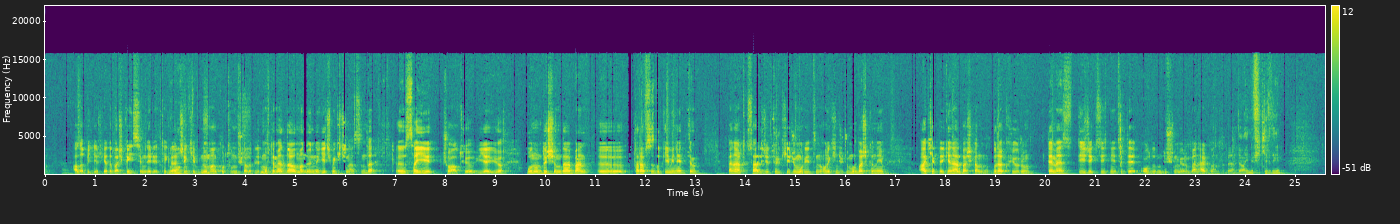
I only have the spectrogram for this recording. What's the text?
alabilir ya da başka isimleri tekrar Numan çekip Kurtulmuş Numan Kurtulmuş alabilir. Muhtemel dağılmanın önüne geçmek için aslında e, sayıyı çoğaltıyor, yayıyor. Bunun dışında ben e, tarafsızlık yemin ettim. Ben artık sadece Türkiye Cumhuriyeti'nin 12. Cumhurbaşkanıyım. AKP Genel Başkanlığını bırakıyorum demez diyecek zihniyeti de olduğunu düşünmüyorum ben Erdoğan. Ben de aynı fikirdeyim.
